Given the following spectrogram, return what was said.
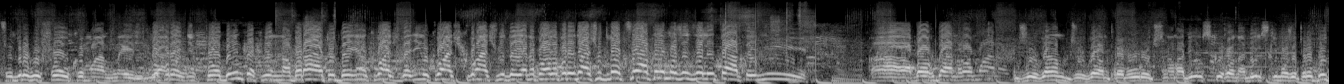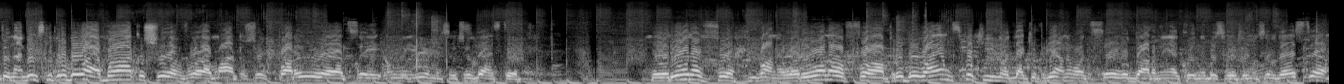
Це другий фол командний. В попередніх поєдинках він набирає тут Даніл Квач, Даніл Квач, Квач віддає непогану передачу. 20-й може залітати. Ні. А, Богдан Романов. Джуган, Джуган праворуч на Набільського. Набільський може пробити. Набільський пробиває. Макушев. Макушев парирує цей невідомий, чи Іларіонов, Іван Іларіонов е, пробиває спокійно для Кіпрянова. Цей удар ніякої небезпеки не це вдасться.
